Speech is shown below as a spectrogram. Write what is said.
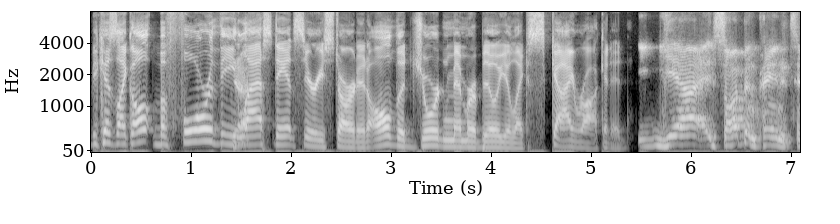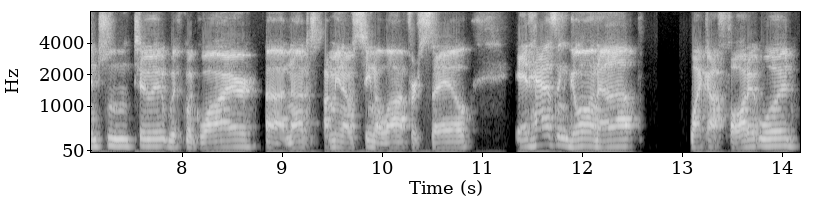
because like all before the Yeah. last dance series started all the jordan memorabilia like skyrocketed Yeah, so I've been paying attention to it with McGwire. Uh, not, I mean, I've seen a lot for sale. It hasn't gone up like I thought it would.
